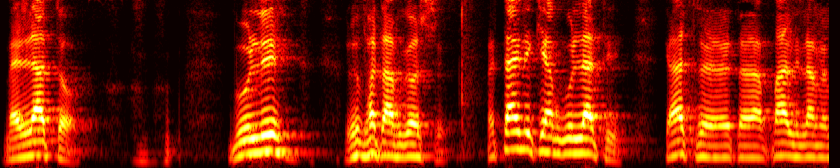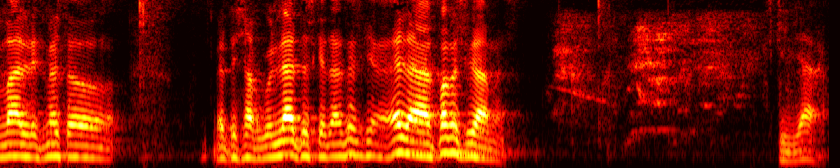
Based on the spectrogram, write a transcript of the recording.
Μελάτο. Μπουλί, ρούφα τα αυγό σου. Μετά είναι και αυγουλάτη. Κάτσε τώρα πάλι να με βάλεις μέσα στο... με τις αυγουλάτες και τα τέτοια. Έλα, πάμε στη γράμμα. Σκυλιά.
